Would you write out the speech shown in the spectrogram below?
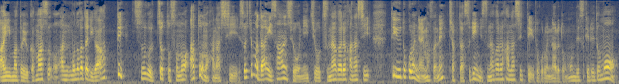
合間というか、まあ、そのあの物語があって、すぐちょっとその後の話、そしてまあ第3章に一応つながる話っていうところになりますかね。チャプター3につながる話っていうところになると思うんですけれども、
